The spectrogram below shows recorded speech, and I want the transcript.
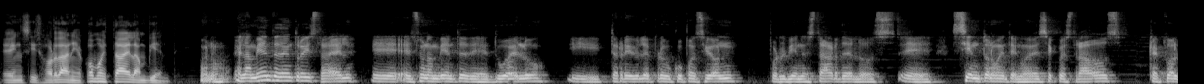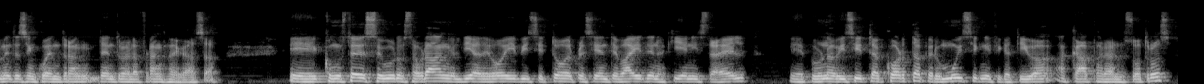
en Cisjordania, cómo está el ambiente. Bueno, el ambiente dentro de Israel eh, es un ambiente de duelo y terrible preocupación por el bienestar de los 199 eh, secuestrados que actualmente se encuentran dentro de la franja de Gaza. Eh, como ustedes seguro sabrán, el día de hoy visitó el presidente Biden aquí en Israel eh, por una visita corta pero muy significativa acá para nosotros,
